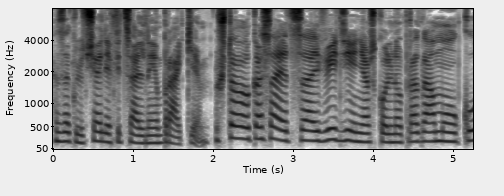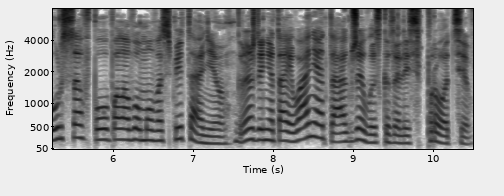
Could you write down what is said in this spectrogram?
заключали официальные браки. Что касается введения в школьную программу курсов по половому воспитанию, граждане Тайваня также высказались против.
